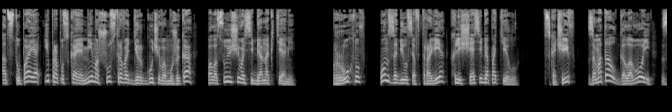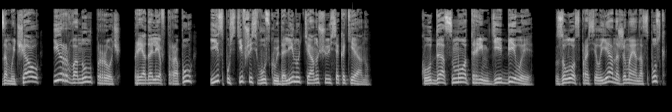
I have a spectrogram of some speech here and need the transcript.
отступая и пропуская мимо шустрого дергучего мужика, полосующего себя ногтями. Рухнув, он забился в траве, хлеща себя по телу. Вскочив, замотал головой, замычал и рванул прочь, преодолев тропу и спустившись в узкую долину, тянущуюся к океану. «Куда смотрим, дебилы?» Зло спросил я, нажимая на спуск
